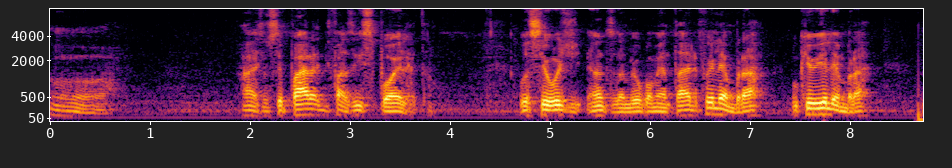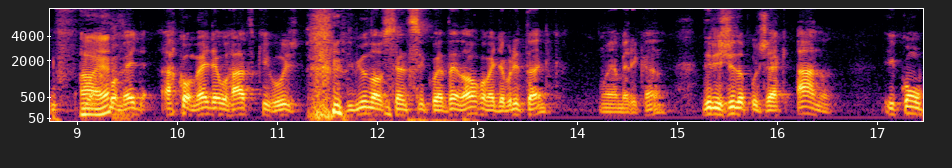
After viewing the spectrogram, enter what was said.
Oh. Ah, você para de fazer spoiler. Então. Você hoje, antes do meu comentário, foi lembrar o que eu ia lembrar. Ah, a, é? comédia, a comédia é O Rato que Ruge, de 1959, comédia britânica, não é americana, dirigida por Jack Arnold e com o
